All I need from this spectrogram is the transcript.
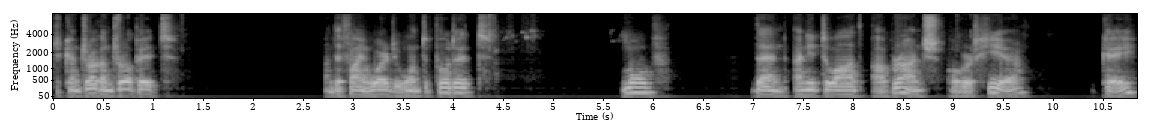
You can drag and drop it and define where you want to put it. Move. Then I need to add a branch over here okay?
